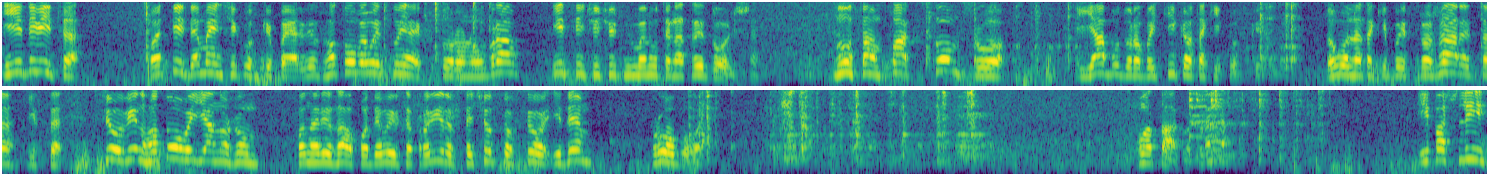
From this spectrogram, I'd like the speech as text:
І дивіться, оці де менші куски перві зготовились, ну я їх в сторону убрав. І ці чуть-чуть минути на 3 дольше. Ну, сам факт в тому, що я буду робити тільки отакі куски. Довольно таки швидко жариться і все. Все, він готовий, я ножом понарізав, подивився, провірив, все чітко, все, ідемо пробувати. Отак от, раз. І пошли.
